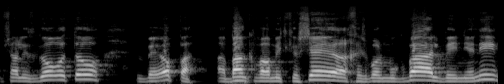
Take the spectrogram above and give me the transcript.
אפשר לסגור אותו, והופה, הבנק כבר מתקשר, החשבון מוגבל ועניינים,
